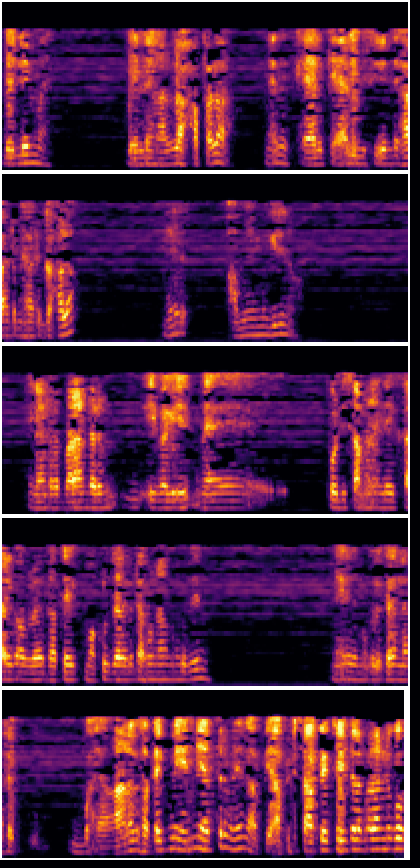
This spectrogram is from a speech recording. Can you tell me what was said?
බෙල්ලෙන්මයි බෙල්ලෙන් අල්ලලා හපලා නේද කෑලි කෑලි විසිරෙන්න එහාට මෙහාට ගහලා නේද අමෙම ගිරිනවා ඊළඟට බලන්න ඒ වගේ පොඩි සමනලේකයි කවුරු සතෙක් මකුළු දරකට අහුණාම මොකද වෙන්නේ? නේද? මොකද කරන්නේ අර භයානක සතෙක් මේ එන්නේ ඇත්තටම නේද? අපි අපිට සාපේක්ෂව හිතලා බලන්නකෝ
